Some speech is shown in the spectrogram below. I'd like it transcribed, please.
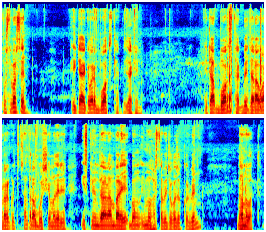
বুঝতে পারছেন? এটা একেবারে বক্স থাকবে। দেখেন। এটা বক্স থাকবে। যারা অর্ডার করতে চান তারা অবশ্যই আমাদের স্ক্রিন দেওয়া নাম্বারে এবং ইমো হোয়াটসঅ্যাপে যোগাযোগ করবেন। ধন্যবাদ।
